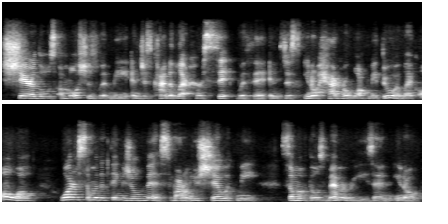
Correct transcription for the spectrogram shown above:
share those emotions with me and just kind of let her sit with it and just, you know, had her walk me through it like, oh, well, what are some of the things you'll miss? Why don't you share with me some of those memories? And, you know,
